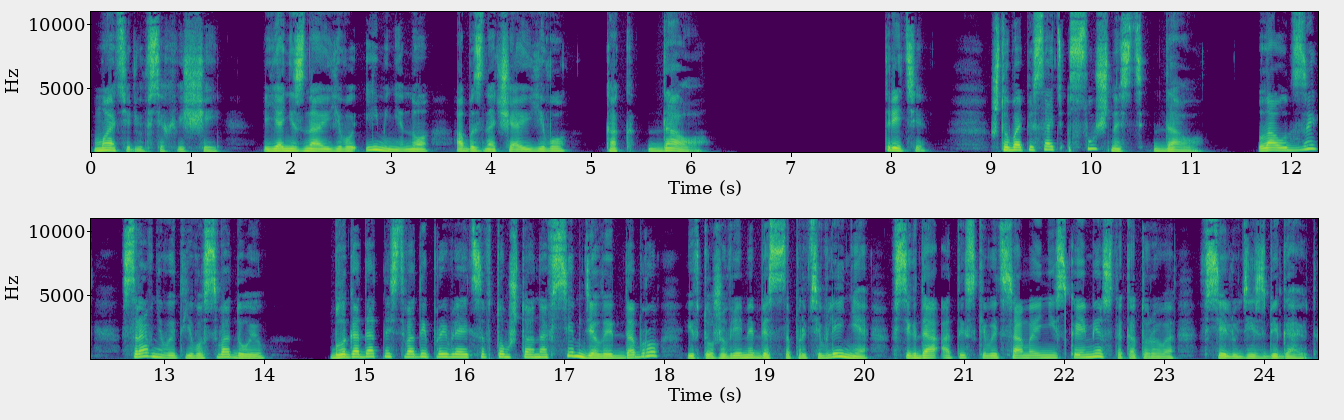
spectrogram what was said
матерью всех вещей — я не знаю его имени, но обозначаю его как Дао. Третье. Чтобы описать сущность Дао, Лао Цзы сравнивает его с водою. Благодатность воды проявляется в том, что она всем делает добро и в то же время без сопротивления всегда отыскивает самое низкое место, которого все люди избегают.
